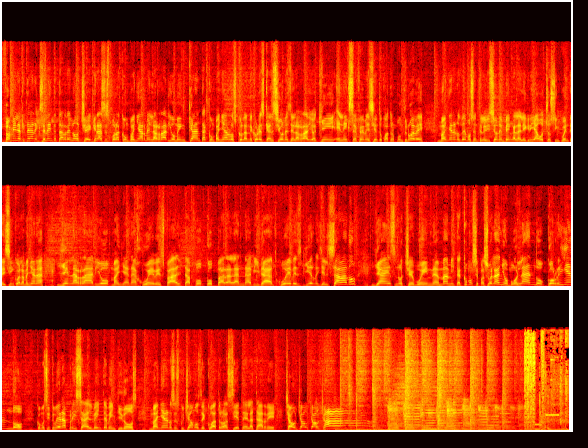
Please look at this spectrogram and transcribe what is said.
Familia, que tengan excelente tarde-noche. Gracias por acompañarme en la radio. Me encanta acompañarlos con las mejores canciones de la radio aquí en XFM 104.9. Mañana nos vemos en televisión en Venga la Alegría, 8.55 de la mañana. Y en la radio, mañana jueves. Falta poco para la Navidad. Jueves, viernes y el sábado ya es Nochebuena. Mamita, ¿cómo se pasó el año? Volando, corriendo como si tuviera prisa el 2022. Mañana nos escuchamos de 4 a 7 de la tarde. Chau, chau, chau, chau.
